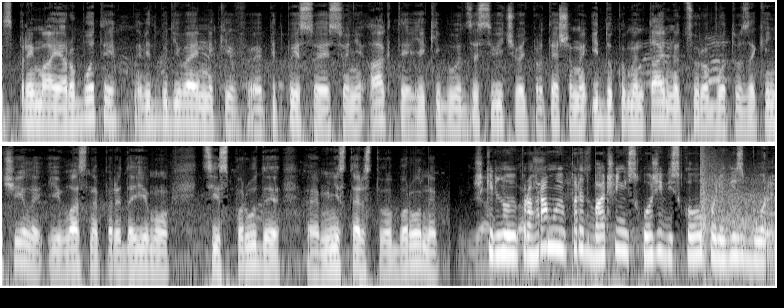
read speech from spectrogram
сприймає роботи від будівельників, е, підписує сьогодні акти, які будуть засвідчувати про те, що ми і документально цю роботу закінчили, і власне передаємо ці споруди е, Міністерству оборони. Шкільною програмою передбачені схожі військово-польові збори.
